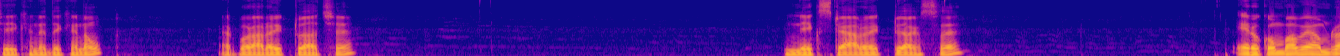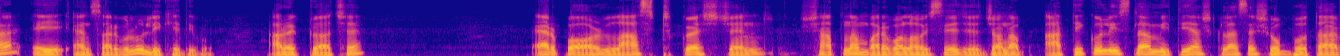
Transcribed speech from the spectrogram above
যে এখানে দেখে নাও। এরপর আরও একটু আছে। নেক্সটে আরও একটু আছে। এরকমভাবে আমরা এই অ্যান্সারগুলো লিখে দিব। আরও একটু আছে। এরপর লাস্ট কোয়েশ্চেন সাত নম্বরে বলা হয়েছে যে, জনাব আতিকুল ইসলাম ইতিহাস ক্লাসে সভ্যতার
